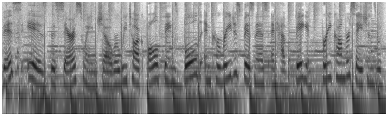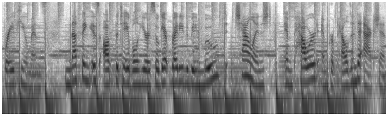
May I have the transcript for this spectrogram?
This is the Sarah Swain Show, where we talk all things bold and courageous business and have big and free conversations with brave humans. Nothing is off the table here, so get ready to be moved, challenged, empowered, and propelled into action.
